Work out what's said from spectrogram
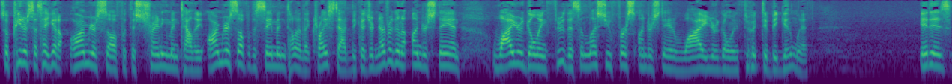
So Peter says, hey, you got to arm yourself with this training mentality. Arm yourself with the same mentality that Christ had because you're never going to understand why you're going through this unless you first understand why you're going through it to begin with. It is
